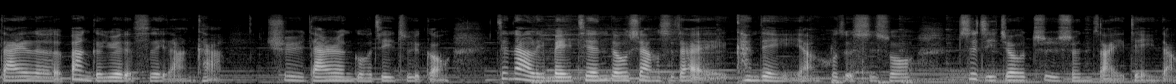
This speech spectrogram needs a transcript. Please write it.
待了半个月的斯里兰卡，去担任国际志工，在那里每天都像是在看电影一样，或者是说自己就置身在电影当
